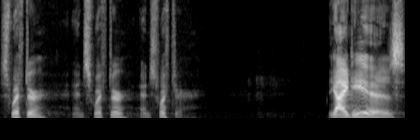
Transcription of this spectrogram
swifter and swifter and swifter. The idea is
